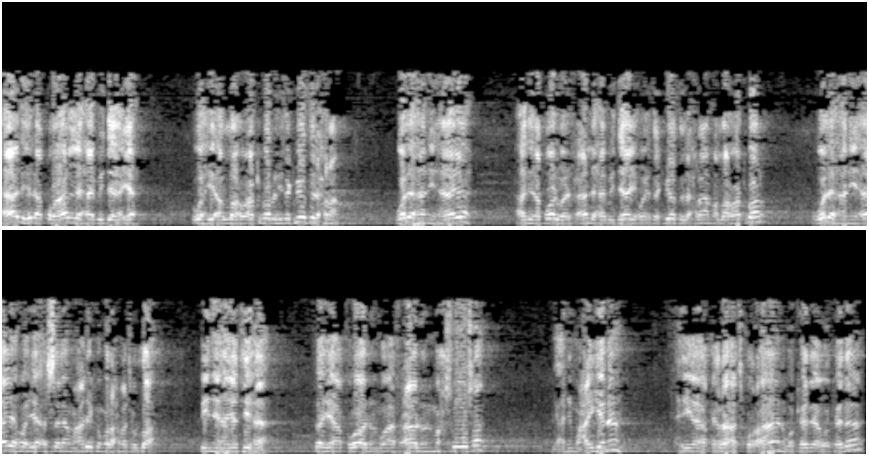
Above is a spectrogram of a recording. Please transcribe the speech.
هذه الأقوال لها بداية وهي الله أكبر في تكبيرة الإحرام. ولها نهاية هذه الأقوال والأفعال لها بداية وهي تكبيرة الإحرام الله أكبر. ولها نهاية وهي السلام عليكم ورحمة الله في نهايتها فهي أقوال وأفعال مخصوصة يعني معينة. هي قراءة قرآن وكذا وكذا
